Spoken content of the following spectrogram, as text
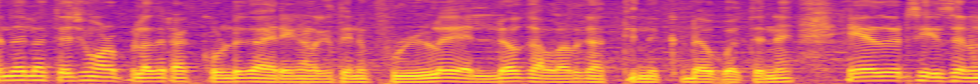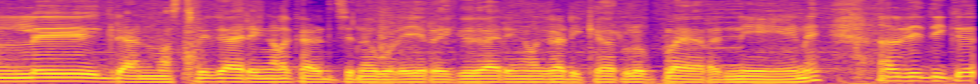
എന്തായാലും അത്യാവശ്യം കുഴപ്പമില്ലാത്തൊരു അക്കൗണ്ട് കാര്യങ്ങളൊക്കെ തന്നെ ഫുള്ള് യെല്ലോ കളർ കത്തി നിൽക്കുന്നുണ്ട് അതുപോലെ തന്നെ ഏതൊരു സീസണിൽ ഗ്രാൻഡ് മാസ്റ്റർ കാര്യങ്ങളൊക്കെ അടിച്ചിട്ടുണ്ട് അതുപോലെ ഇറക്ക് കാര്യങ്ങളൊക്കെ അടിക്കാറുള്ള പ്ലെയർ തന്നെയാണ്. നല്ല രീതിക്ക്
